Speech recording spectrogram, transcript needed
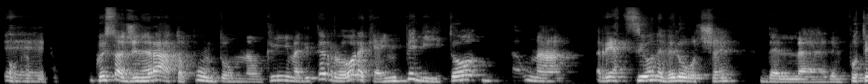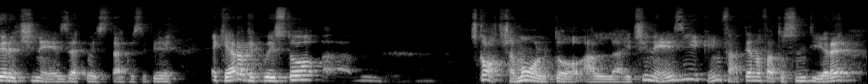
Eh, questo ha generato appunto un, un, clima di terrore che ha impedito una reazione veloce del, del potere cinese a questa, a questa, epidemia. È chiaro che questo uh, scoccia molto al, ai cinesi che infatti hanno fatto sentire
